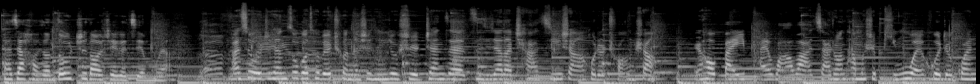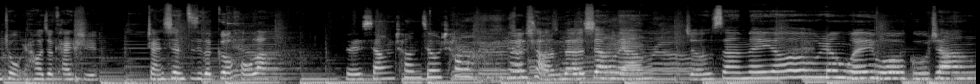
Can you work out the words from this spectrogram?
大家好像都知道这个节目呀。而且我之前做过特别蠢的事情，就是站在自己家的茶几上或者床上，然后摆一排娃娃，假装他们是评委或者观众，然后就开始展现自己的歌喉了。对，想唱就唱，要唱的响亮，就算没有人为我鼓掌。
